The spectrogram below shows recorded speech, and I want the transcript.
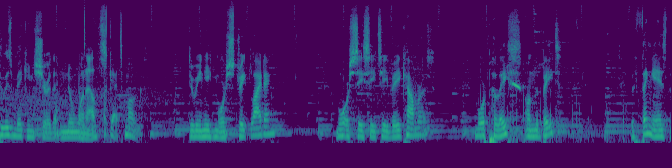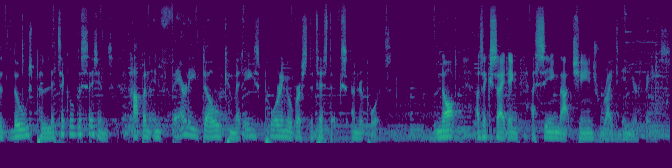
who is making sure that no one else gets mugged? Do we need more street lighting? More CCTV cameras? More police on the beat? The thing is that those political decisions happen in fairly dull committees poring over statistics and reports. Not as exciting as seeing that change right in your face.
